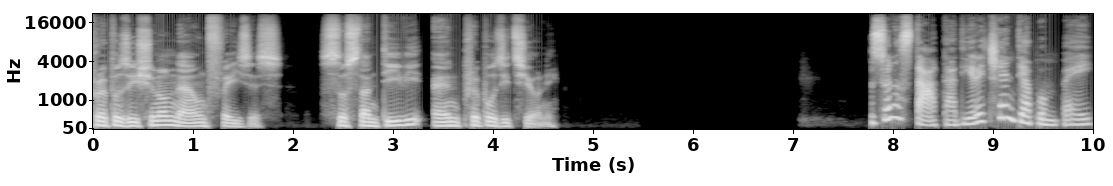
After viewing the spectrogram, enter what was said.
Prepositional noun phrases. Sostantivi and preposizioni. Sono stata di recente a Pompei.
